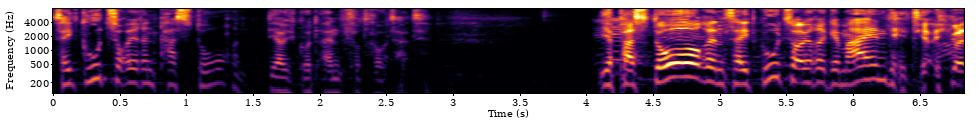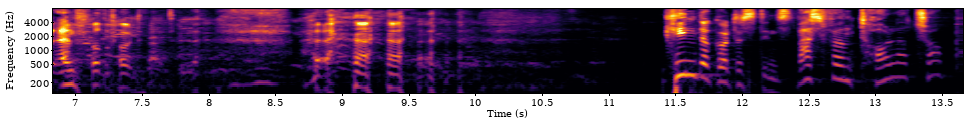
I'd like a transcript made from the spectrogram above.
Seid gut zu euren Pastoren, die euch Gott anvertraut hat. Ihr Pastoren, seid gut zu eurer Gemeinde, die euch Gott anvertraut hat. Kindergottesdienst, was für ein toller Job.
